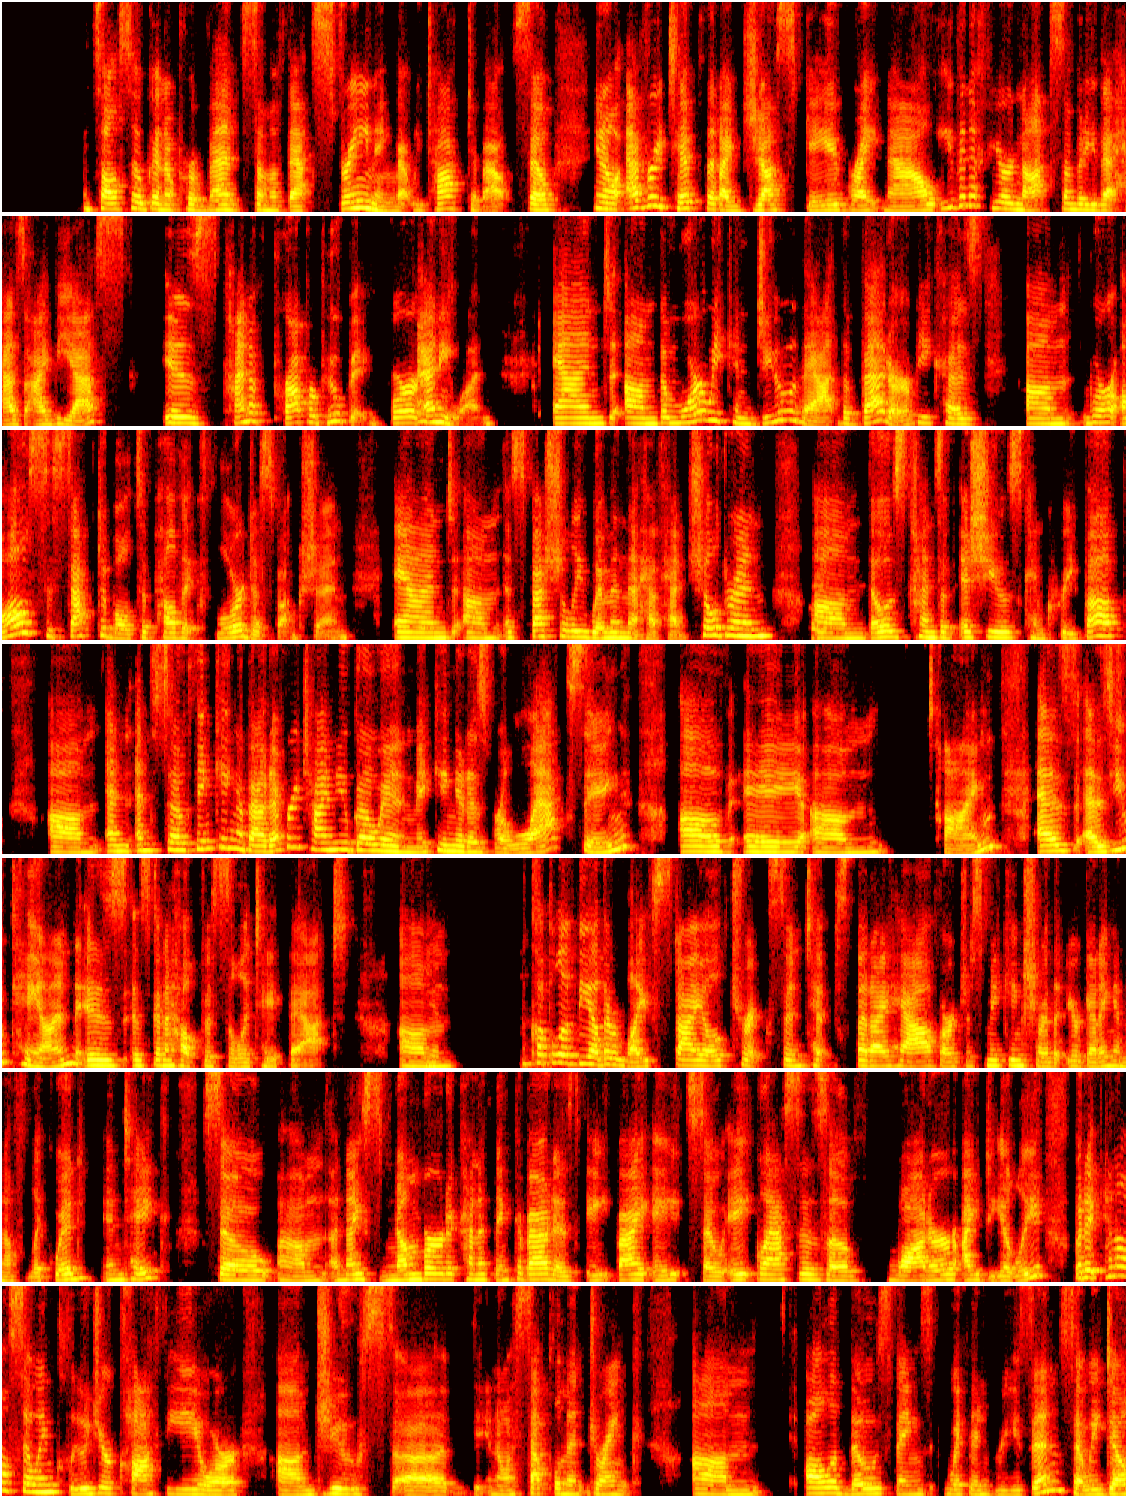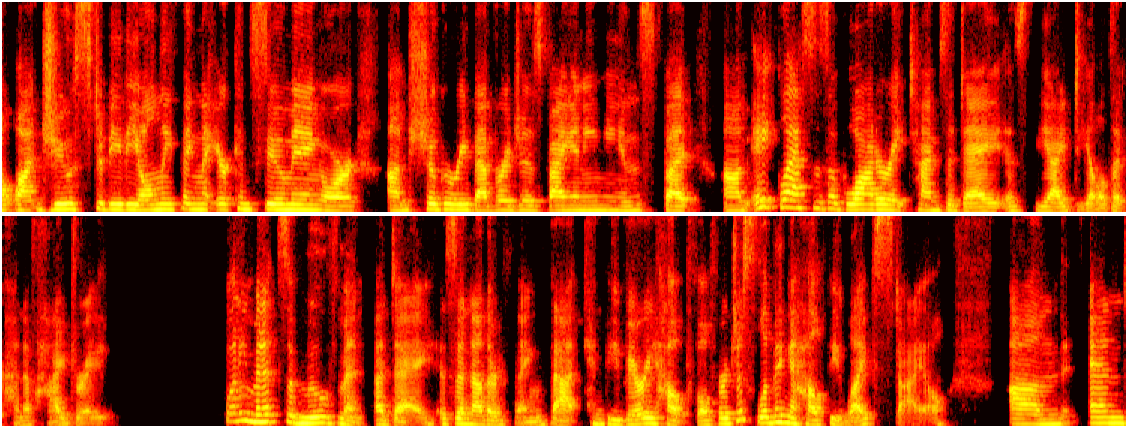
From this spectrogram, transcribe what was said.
It's also going to prevent some of that straining that we talked about. So, you know, every tip that I just gave right now, even if you're not somebody that has IBS, is kind of proper pooping for anyone. And um, the more we can do that, the better, because um, we're all susceptible to pelvic floor dysfunction. And um, especially women that have had children, um, those kinds of issues can creep up. Um, and, and so thinking about every time you go in, making it as relaxing of a um, time as as you can is is going to help facilitate that um. A couple of the other lifestyle tricks and tips that I have are just making sure that you're getting enough liquid intake. So, um, a nice number to kind of think about is eight by eight. So, eight glasses of water ideally but it can also include your coffee or um, juice uh, you know a supplement drink um, all of those things within reason. So we don't want juice to be the only thing that you're consuming or um, sugary beverages by any means, but um, eight glasses of water eight times a day is the ideal to kind of hydrate. 20 minutes of movement a day is another thing that can be very helpful for just living a healthy lifestyle. Um, and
